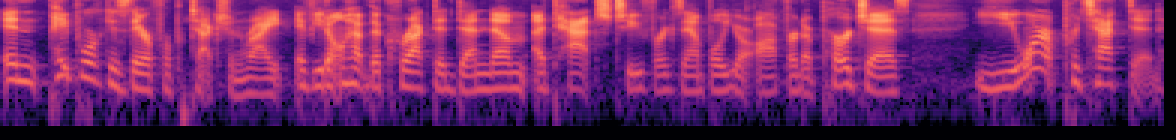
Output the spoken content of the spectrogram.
and paperwork is there for protection, right? If you don't have the correct addendum attached to, for example, your offer to purchase, you aren't protected.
